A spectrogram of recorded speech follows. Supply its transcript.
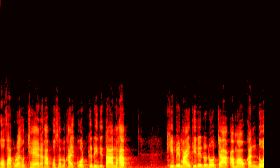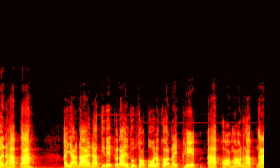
ขอฝากกดไลค์กดแชร์นะครับกด subscribe กดกระดิ่งติดตามนะครับคลิปใหม่ๆที่เด็ดโดนจากอาเหมากันด้วยนะครับนะใครอยากได้นะครับที่เด็ดก็ได้ YouTube 2ตัวแล้วก็ในเพจนะครับของอาเหมานะครับนะ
